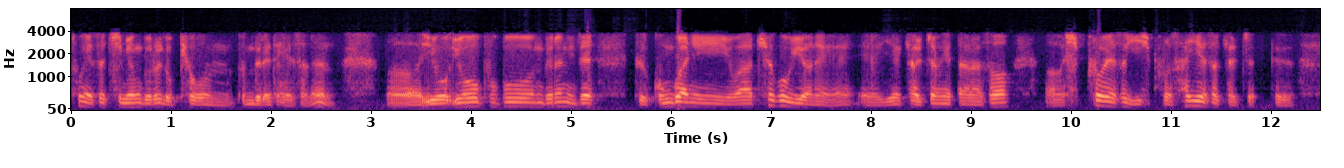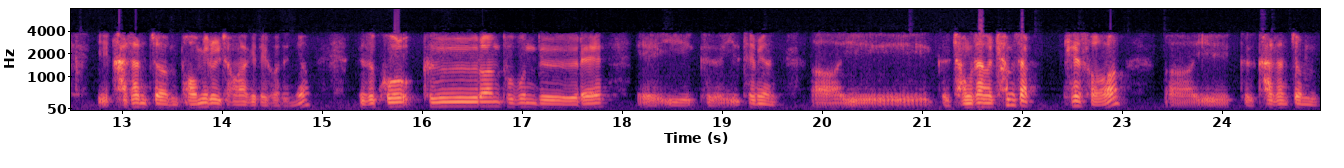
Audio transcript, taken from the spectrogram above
통해서 지명도를 높여온 분들에 대해서는 어요 요 부분들은 이제 그 공관위와 최고위원회의 결정에 따라서 어 10%에서 20% 사이에서 결정 그 이 가산점 범위를 정하게 되거든요. 그래서 그 그런 부분들의 이그 일테면 어이그 정상을 참석해서 어이 그 가산점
